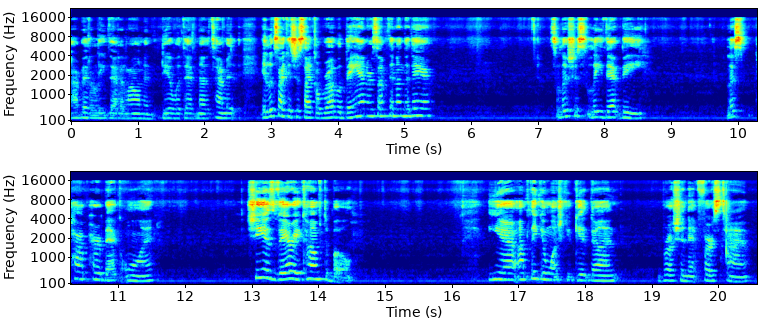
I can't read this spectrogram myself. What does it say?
I better leave that alone and deal with that another time. It, it looks like it's just like a rubber band or something under there. So let's just leave that be. Let's pop her back on. She is very comfortable. Yeah, I'm thinking once you get done brushing that first time,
